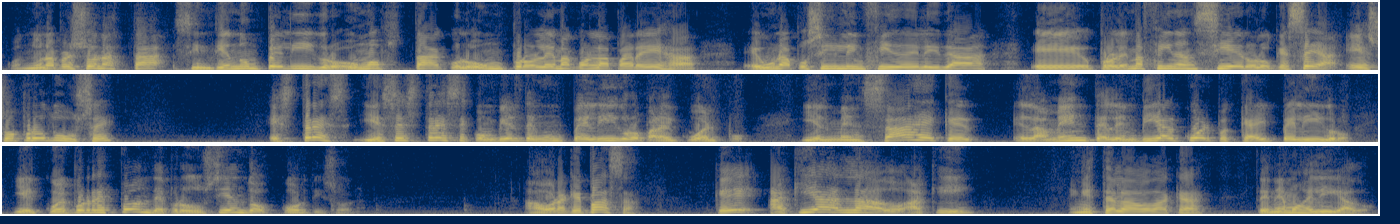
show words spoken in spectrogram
Cuando una persona está sintiendo un peligro, un obstáculo, un problema con la pareja, eh, una posible infidelidad, eh, problema financiero, lo que sea, eso produce estrés. Y ese estrés se convierte en un peligro para el cuerpo. Y el mensaje que la mente le envía al cuerpo es que hay peligro. Y el cuerpo responde produciendo cortisol. Ahora, ¿qué pasa? Que aquí al lado, aquí, en este lado de acá, tenemos el hígado.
